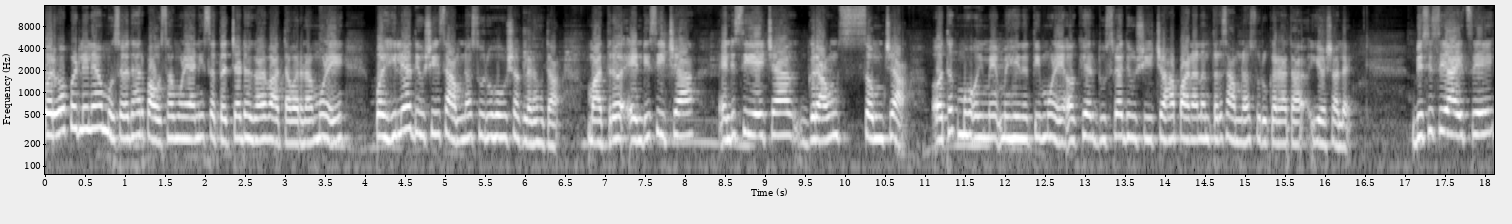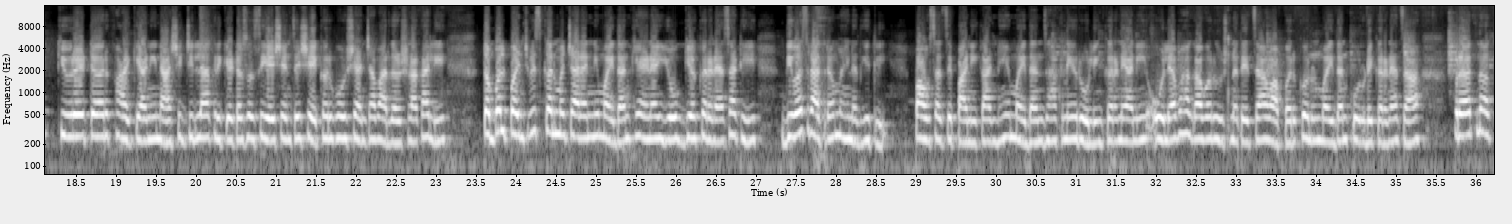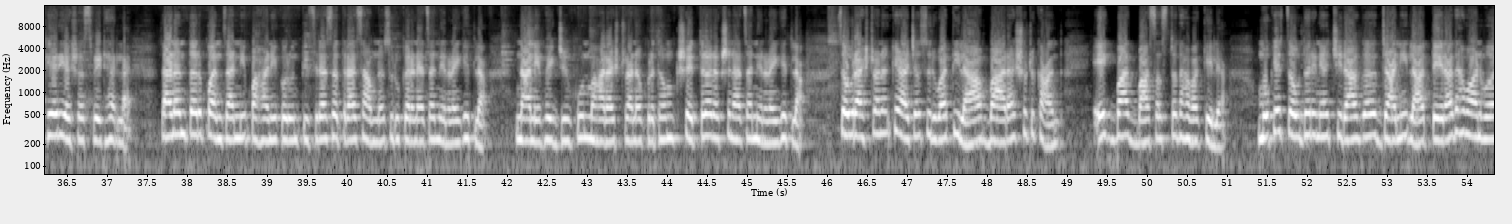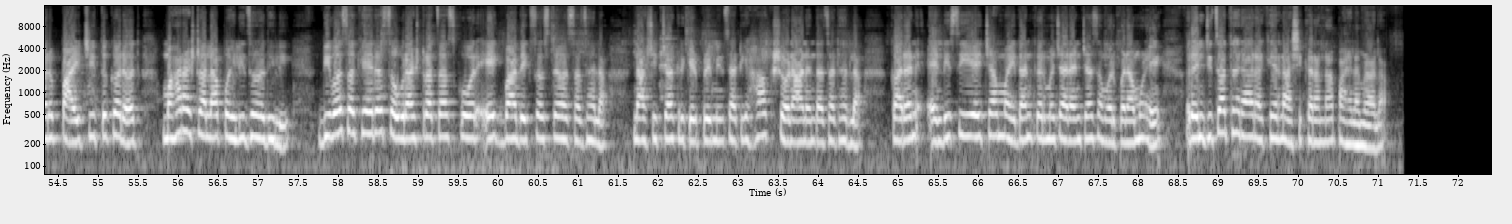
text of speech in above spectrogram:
परवा पडलेल्या मुसळधार पावसामुळे आणि सततच्या ढगाळ वातावरणामुळे पहिल्या दिवशी सामना सुरू होऊ शकला नव्हता. मात्र एन डी सीच्या एन डी सी एच्या ग्राउंड समच्या अथक मोहिमे मेहनतीमुळे अखेर दुसऱ्या दिवशी चहा पानानंतर सामना सुरू करण्यात यश आलं आहे बीसीसीआयचे क्युरेटर फाळके आणि नाशिक जिल्हा क्रिकेट असोसिएशनचे शेखर घोष यांच्या मार्गदर्शनाखाली तब्बल पंचवीस कर्मचाऱ्यांनी मैदान खेळण्या योग्य करण्यासाठी दिवस रात्र मेहनत घेतली. पावसाचे पाणी काढणे मैदान झाकणे रोलिंग करणे आणि ओल्या भागावर उष्णतेचा वापर करून मैदान कोरडे करण्याचा प्रयत्न अखेर यशस्वी ठरलाय. त्यानंतर पंचांनी पाहणी करून तिसऱ्या सत्रात सामना सुरू करण्याचा निर्णय घेतला. नाणेफेक जिंकून महाराष्ट्रानं प्रथम क्षेत्ररक्षणाचा निर्णय घेतला. सौराष्ट्रानं खेळाच्या सुरुवातीला बारा षटकांत एक बाद बासष्ट धावा केल्या. मुकेश चौधरीने चिराग जानीला तेरा धावांवर पायचित करत महाराष्ट्राला पहिली झळ दिली. दिवस अखेर सौराष्ट्राचा स्कोअर एक बाद एकसष्ट असा झाला. नाशिकच्या क्रिकेटप्रेमींसाठी हा क्षण आनंदाचा ठरला. कारण एन डी सी एच्या मैदान कर्मचाऱ्यांच्या समर्पणामुळे रणजीचा थरार अखेर नाशिककरांना पाहायला मिळाला.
